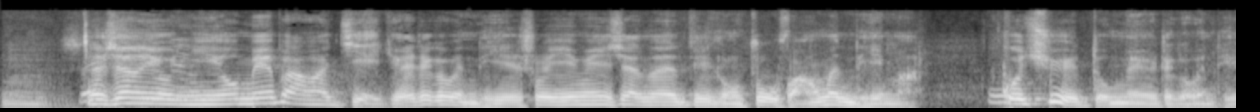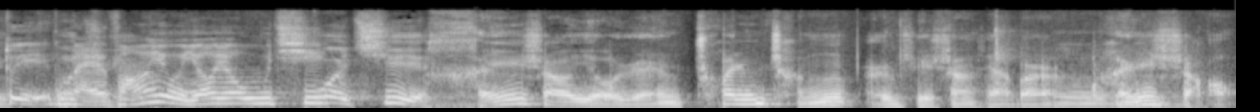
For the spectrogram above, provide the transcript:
嗯那现在又你又没办法解决这个问题，说因为现在这种住房问题嘛，过去都没有这个问题。对，买房又遥遥无期。过去很少有人穿城而去上下班，很少。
